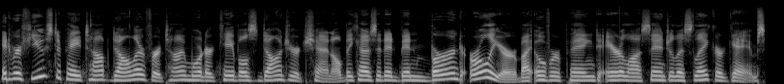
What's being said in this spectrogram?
it refused to pay top dollar for Time Warner Cable's Dodger channel because it had been burned earlier by overpaying to air Los Angeles Laker games.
